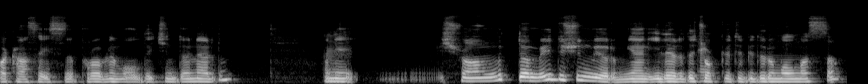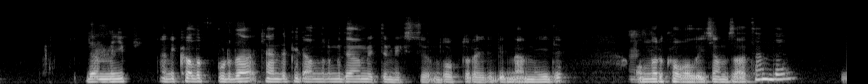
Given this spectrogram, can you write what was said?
vaka sayısı problem olduğu için dönerdim. Hani şu anlık dönmeyi düşünmüyorum. Yani ileride çok kötü bir durum olmazsa dönmeyip hani kalıp burada kendi planlarımı devam ettirmek istiyorum. Doktoraydı bilmem neydi. Onları kovalayacağım zaten de. Ee,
